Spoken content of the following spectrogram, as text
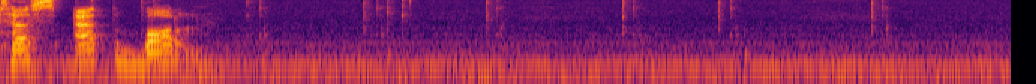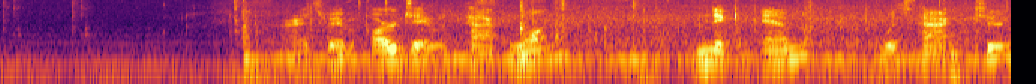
Tess at the bottom. Alright, so we have RJ with pack 1, Nick M with pack 2,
